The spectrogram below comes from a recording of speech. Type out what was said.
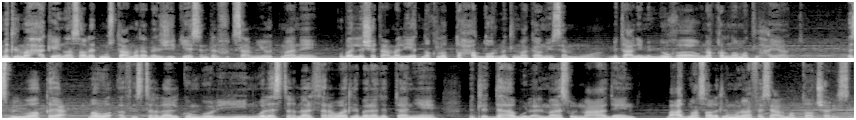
مثل ما حكينا صارت مستعمرة بلجيكية سنة 1908 وبلشت عملية نقل التحضر مثل ما كانوا يسموها بتعليم اللغة ونقل نمط الحياة. بس بالواقع ما وقف استغلال الكونغوليين ولا استغلال ثروات البلد الثانية مثل الذهب والألماس والمعادن بعد ما صارت المنافسة على المطاط شرسة.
